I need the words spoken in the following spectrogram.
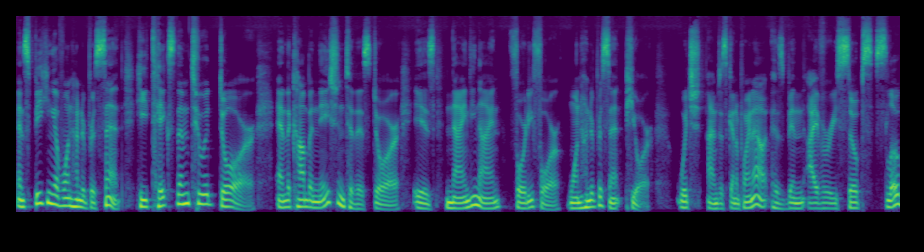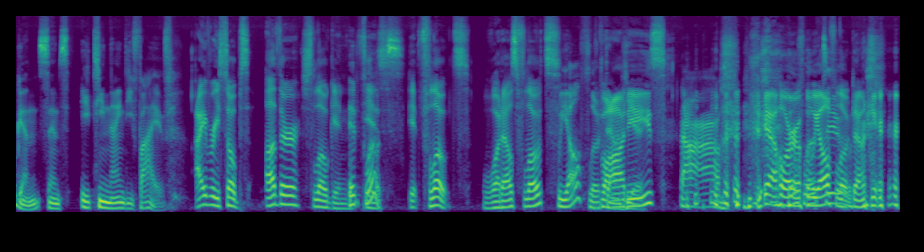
And speaking of 100%, he takes them to a door, and the combination to this door is 99, 44, 100% pure, which I'm just going to point out has been Ivory Soap's slogan since 1895. Ivory Soap's other slogan it floats. it floats. What else floats? We all float down here. Bodies. Ah. yeah, or We'll we all too. float down here.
